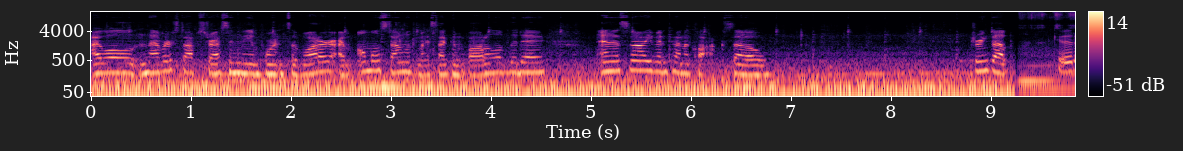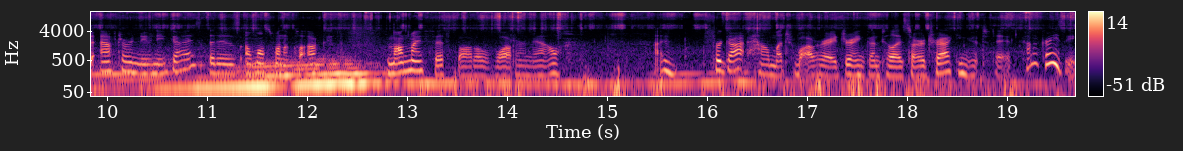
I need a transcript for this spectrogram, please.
I will never stop stressing the importance of water. I'm almost done with my second bottle of the day and it's not even 10 o'clock, so drink up. Good afternoon, you guys. It is almost one o'clock. I'm on my fifth bottle of water now. I forgot how much water I drank until I started tracking it today. It's kind of crazy,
